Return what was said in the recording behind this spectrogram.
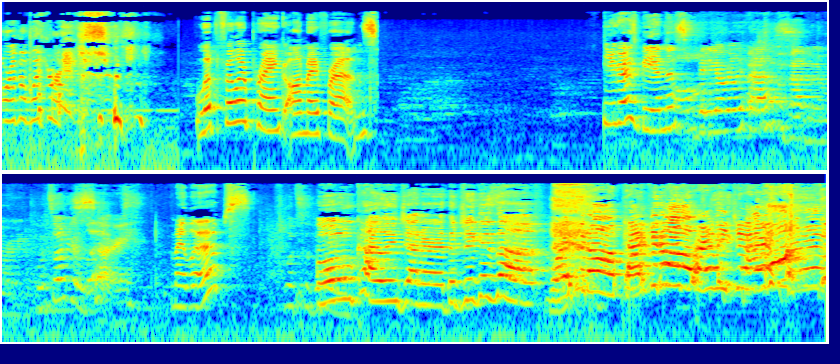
or the licorice? Lip filler prank on my friends. Can you guys be in this video really fast? I have a bad memory. What's on your lips? Sorry. My lips? What's the oh, Kylie Jenner, the jig is up. Wipe it off. Wipe it off, Kylie Jenner.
